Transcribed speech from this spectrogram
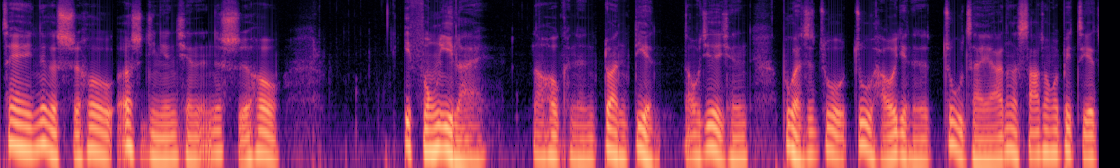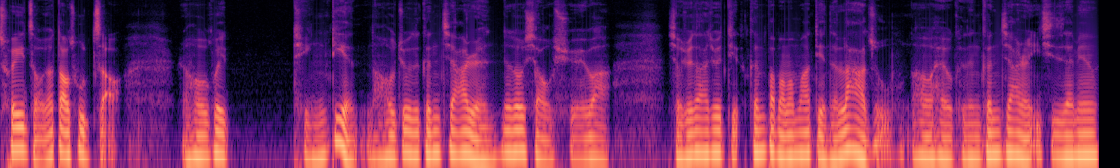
在那个时候，二十几年前的时候。一风一来，然后可能断电。那我记得以前，不管是住住好一点的住宅啊，那个纱窗会被直接吹走，要到处找，然后会停电。然后就是跟家人，那时候小学吧，小学大家就点跟爸爸妈妈点的蜡烛，然后还有可能跟家人一起在那边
